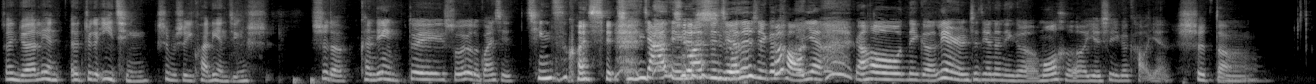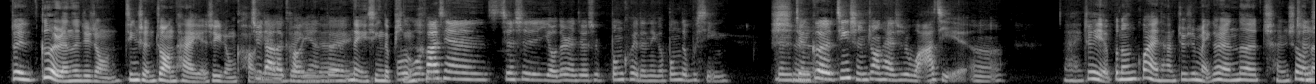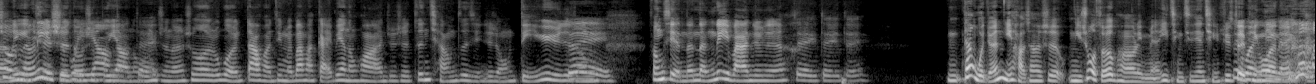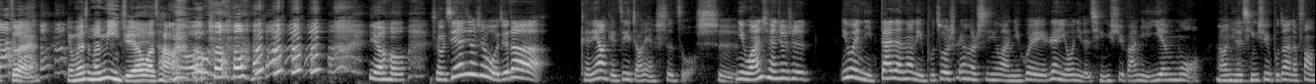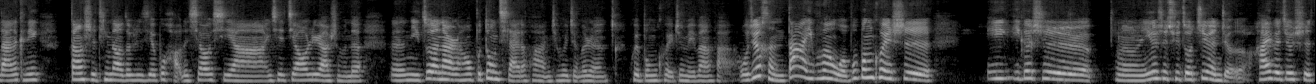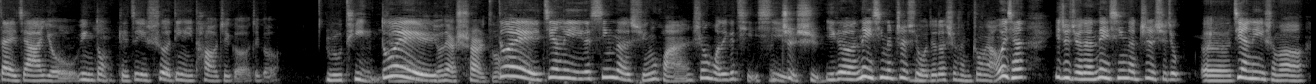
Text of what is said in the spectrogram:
所以你觉得炼呃这个疫情是不是一块炼金石？是的，肯定对所有的关系，亲子关系、家庭关系绝对是一个考验。然后那个恋人之间的那个磨合也是一个考验。是的。对个人的这种精神状态也是一种考验，巨大的考验，对内心的平衡。我我发现，真是有的人就是崩溃的那个崩的不行，整整个精神状态就是瓦解。嗯，哎，这个也不能怪他，就是每个人的承受能力确实都是不一样的。我们只能说，如果大环境没办法改变的话，就是增强自己这种抵御这种风险的能力吧。就是，对对对。嗯，但我觉得你好像是，你是我所有朋友里面疫情期间情绪最平稳的一个。对，有没有什么秘诀？我操！有，首先就是我觉得肯定要给自己找点事做。是你完全就是因为你待在那里不做任何事情的话，你会任由你的情绪把你淹没，然后你的情绪不断的放大，那肯定当时听到都是一些不好的消息啊，一些焦虑啊什么的。嗯，你坐在那儿，然后不动起来的话，你就会整个人会崩溃，这没办法。我觉得很大一部分我不崩溃是，一一个是，嗯，一个是去做志愿者的，还有一个就是在家有运动，给自己设定一套这个这个 routine，对，有点事儿做，对，建立一个新的循环，生活的一个体系、秩序，一个内心的秩序，我觉得是很重要。我以前一直觉得内心的秩序就呃建立什么。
